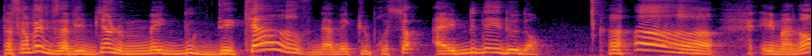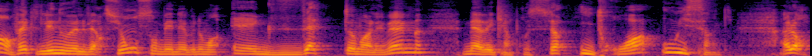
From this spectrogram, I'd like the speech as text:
Parce qu'en fait, vous avez bien le MacBook D15, mais avec le processeur AMD dedans. Et maintenant, en fait, les nouvelles versions sont bien évidemment exactement les mêmes, mais avec un processeur i3 ou i5. Alors,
